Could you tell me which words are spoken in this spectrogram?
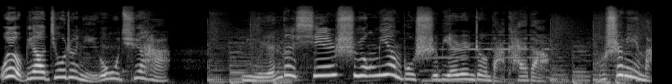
我有必要纠正你一个误区哈，女人的心是用面部识别认证打开的，不是密码。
